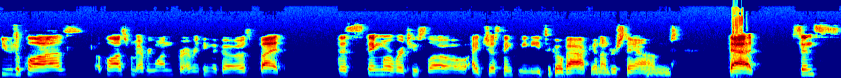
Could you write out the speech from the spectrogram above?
Huge applause. Applause from everyone for everything that goes. But this thing where we're too slow, I just think we need to go back and understand that since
